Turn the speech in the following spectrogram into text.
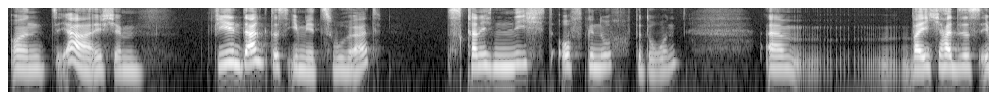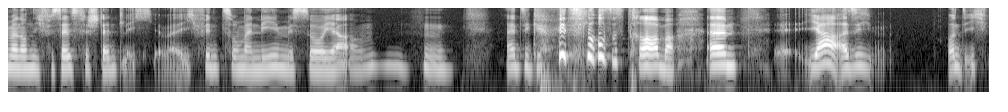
Und ja, ich, ähm, vielen Dank, dass ihr mir zuhört. Das kann ich nicht oft genug betonen. Ähm, weil ich halte das immer noch nicht für selbstverständlich. Ich finde, so mein Leben ist so, ja, hm, einzig witzloses Drama. Ähm, äh, ja, also ich, und ich,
